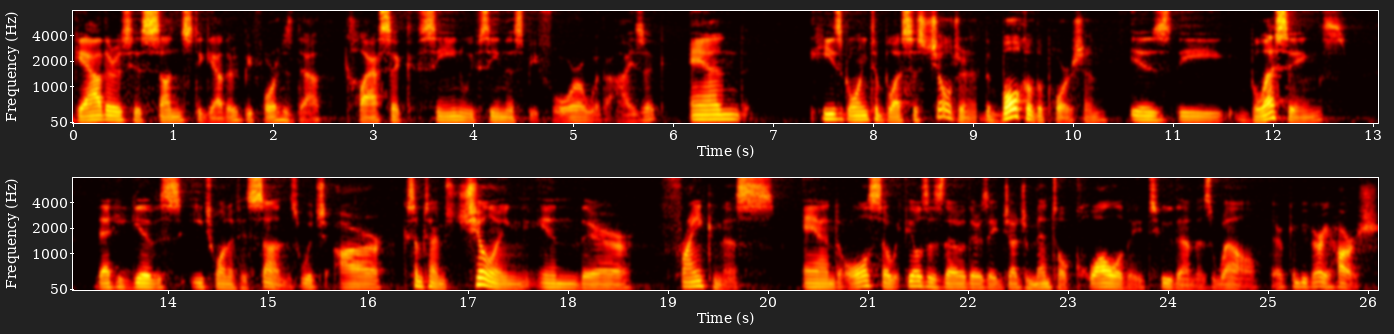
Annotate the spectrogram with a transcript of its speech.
gathers his sons together before his death. Classic scene. We've seen this before with Isaac. And he's going to bless his children. The bulk of the portion is the blessings that he gives each one of his sons, which are sometimes chilling in their frankness and also it feels as though there's a judgmental quality to them as well. They can be very harsh.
